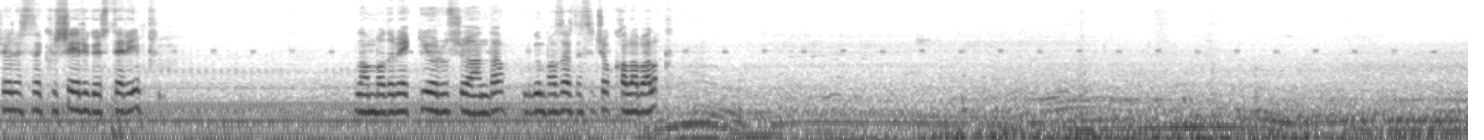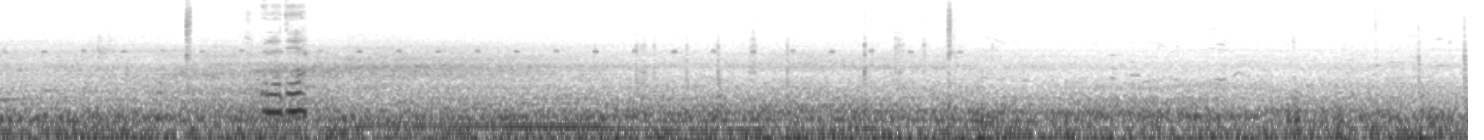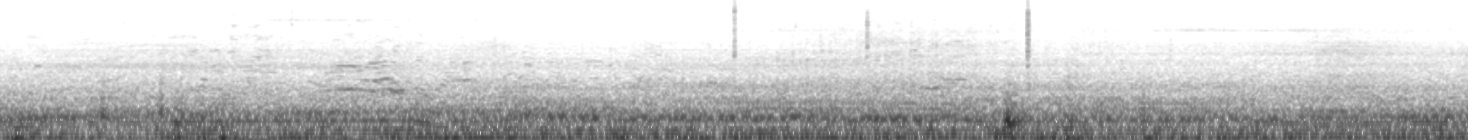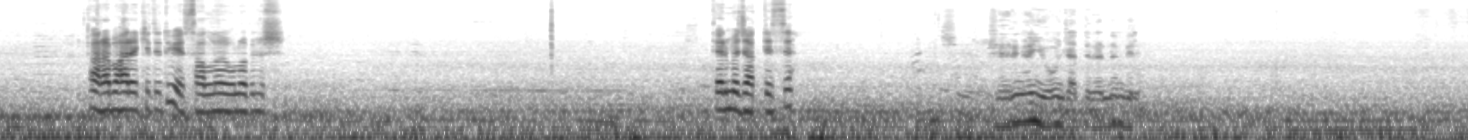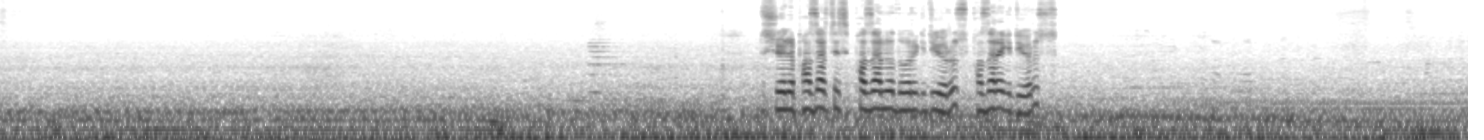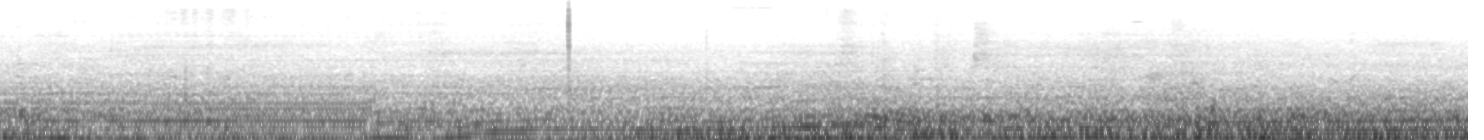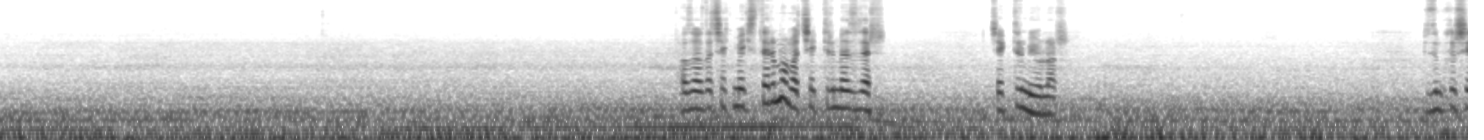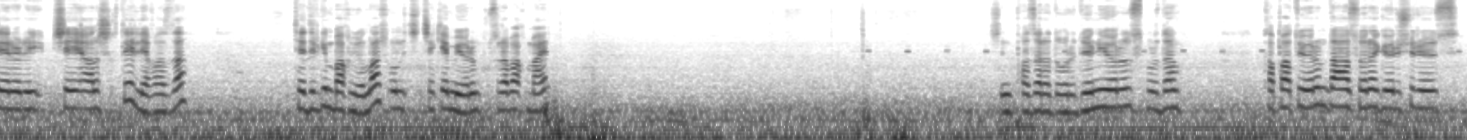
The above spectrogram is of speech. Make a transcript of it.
Şöyle size Kırşehir'i göstereyim. Lambada bekliyoruz şu anda. Bugün pazartesi çok kalabalık. Belediye. Araba hareket ediyor ya sallı olabilir. Terme Caddesi. Şehir- şehrin en yoğun caddelerinden biri. Biz şöyle pazartesi pazarına doğru gidiyoruz. Pazara gidiyoruz. Pazarda çekmek isterim ama çektirmezler. Çektirmiyorlar. Bizim Kırşehir öyle şeye alışık değil ya fazla. Tedirgin bakıyorlar. Onun için çekemiyorum. Kusura bakmayın. Şimdi pazara doğru dönüyoruz. Buradan kapatıyorum. Daha sonra görüşürüz.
